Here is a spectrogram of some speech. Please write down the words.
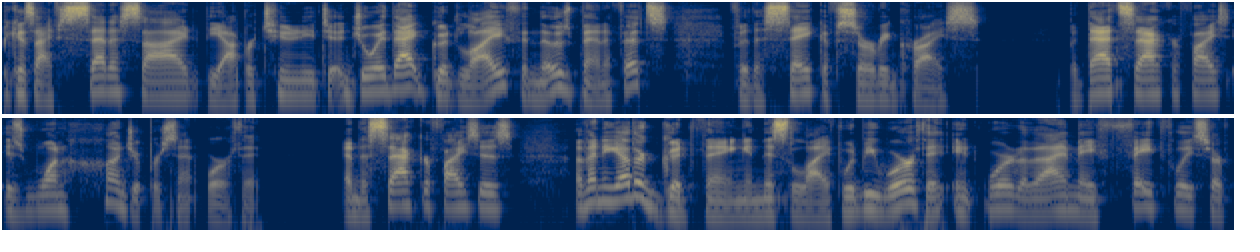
because I've set aside the opportunity to enjoy that good life and those benefits for the sake of serving Christ. But that sacrifice is 100% worth it. And the sacrifices of any other good thing in this life would be worth it in order that I may faithfully serve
